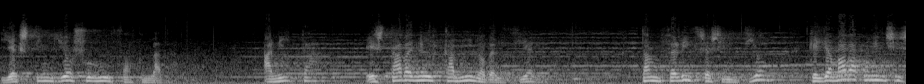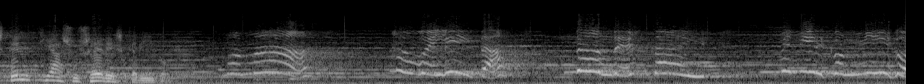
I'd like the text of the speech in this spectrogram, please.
y extinguió su luz azulada. Anita estaba en el camino del cielo. Tan feliz se sintió que llamaba con insistencia a sus seres queridos. Mamá, abuelita, ¿dónde estáis? Venid conmigo.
